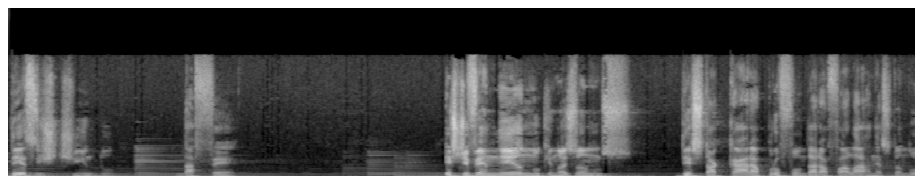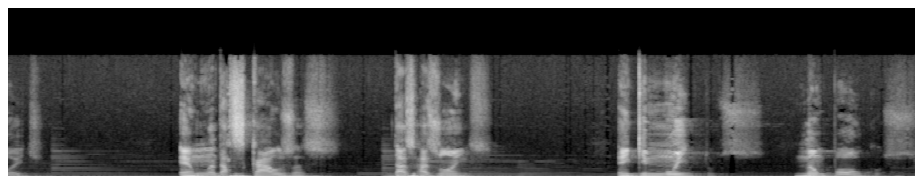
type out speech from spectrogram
desistindo da fé. Este veneno que nós vamos destacar, aprofundar, a falar nesta noite, é uma das causas, das razões, em que muitos, não poucos,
